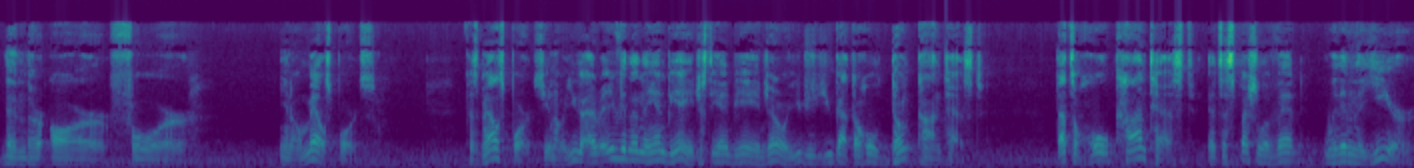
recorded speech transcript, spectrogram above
than there are for, you know, male sports. Because male sports, you know, you got even in the NBA, just the NBA in general, you you got the whole dunk contest. That's a whole contest. It's a special event within the year,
